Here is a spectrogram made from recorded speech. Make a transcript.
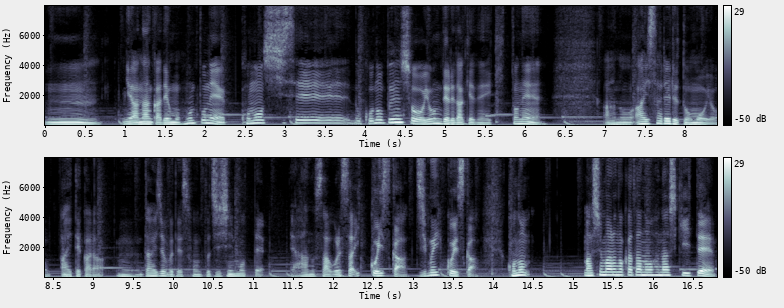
うん。いや、なんかでも本当ね、この姿勢の、この文章を読んでるだけで、ね、きっとね、あの、愛されると思うよ。相手から。うん、大丈夫です。ほんと自信持って。いや、あのさ、俺さ、一個いいっすか？自分一個いいっすか？この、マシュマロの方のお話聞いて、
